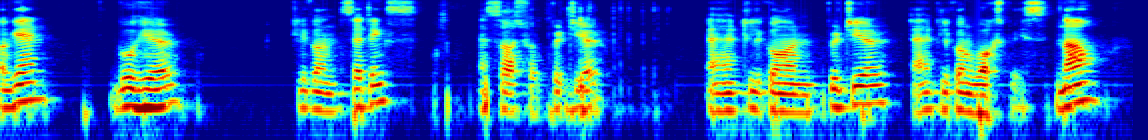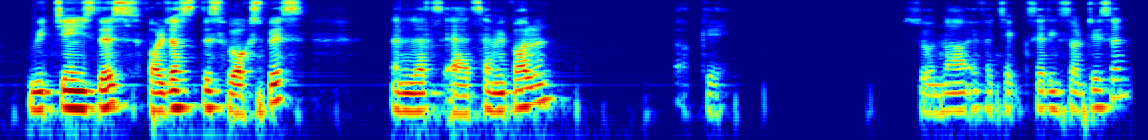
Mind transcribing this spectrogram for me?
again go here click on settings and search for prettier and click on prettier and click on workspace. Now we change this for just this workspace and let's add semicolon. Okay. So now if i check settings.json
